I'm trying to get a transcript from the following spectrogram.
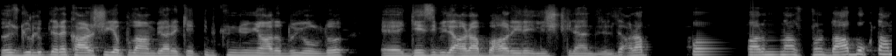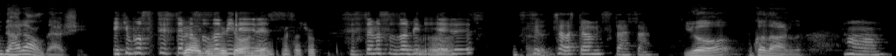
özgürlüklere karşı yapılan bir hareketti. Bütün dünyada duyuldu. Ee, Gezi bile Arap Baharı ile ilişkilendirildi. Arap Baharı'ndan sonra daha boktan bir hal aldı her şey. Peki bu sisteme Biraz örneğin sızabiliriz. mesela çok Sisteme sızabiliriz. Evet. Çalış devam et istersen. Yo bu kadardı. Tamam.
